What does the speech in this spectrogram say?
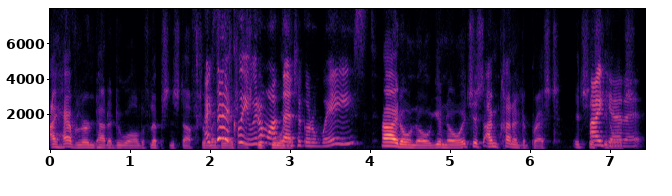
I have learned how to do all the flips and stuff. So I exactly. We don't want that it. to go to waste. I don't know. You know, it's just I'm kind of depressed. It's just I you know, get it's- it.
